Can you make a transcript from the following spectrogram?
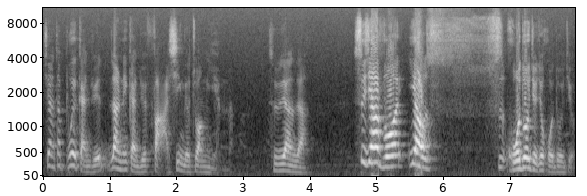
这样他不会感觉让你感觉法性的庄严嘛？是不是这样子啊？释迦佛要是活多久就活多久，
